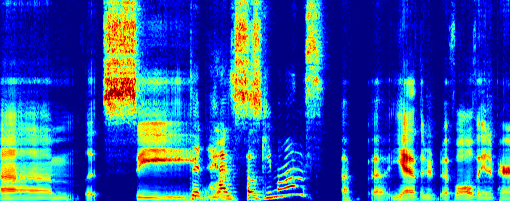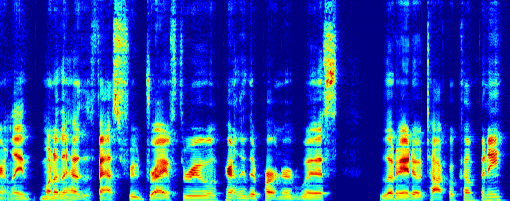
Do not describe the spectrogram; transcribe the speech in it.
Um, let's see. That has Pokemons? Uh, uh, yeah, they're evolving apparently. One of them has a fast food drive through. Apparently, they're partnered with Laredo Taco Company.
